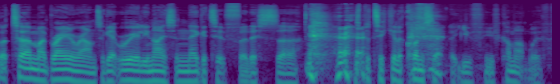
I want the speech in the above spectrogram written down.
got to turn my brain around to get really nice and negative for this uh, this particular concept that you've you've come up with.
